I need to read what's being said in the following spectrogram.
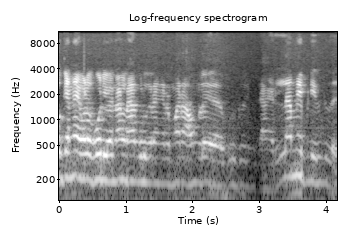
ஓகேன்னா எவ்வளோ கோடி வேணாலும் நான் கொடுக்குறேங்கிற மாதிரி அவங்களே கொடுத்துருக்காங்க எல்லாமே இப்படி இருக்குது.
